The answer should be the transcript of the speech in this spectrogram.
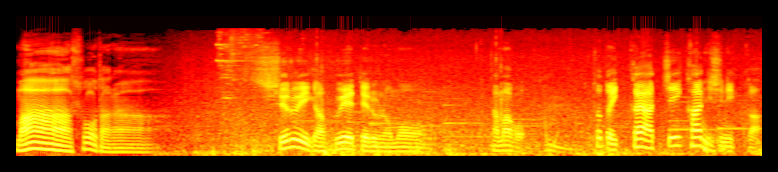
まあ、そうだな。種類が増えてるのも、卵。ちょっと一回あっち管理しに行くか。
